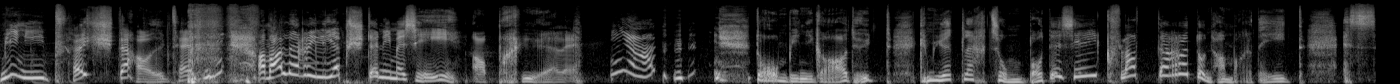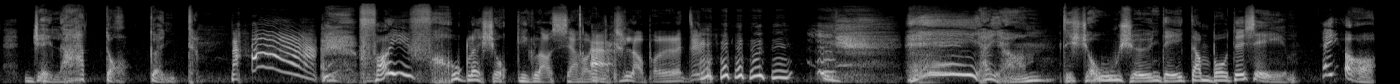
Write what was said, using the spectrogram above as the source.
meine Pfosten halten. Am allerliebsten im See abkühlen. Ja, darum bin ich gerade heute gemütlich zum Bodensee geflattert und haben mir dort ein Gelato gönnt. Haha! Fünf Kugeln Schokoglasse habe ich geschlabbert. hey, ja, ja, das ist schon schön dort am Bodensee. Ja, ja,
